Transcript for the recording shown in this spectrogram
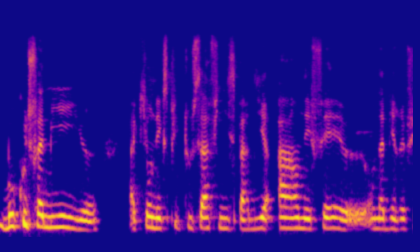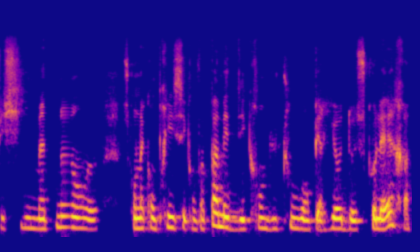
Beaucoup de familles euh, à qui on explique tout ça finissent par dire Ah, en effet, euh, on a bien réfléchi. Maintenant, euh, ce qu'on a compris, c'est qu'on ne va pas mettre d'écran du tout en période scolaire.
